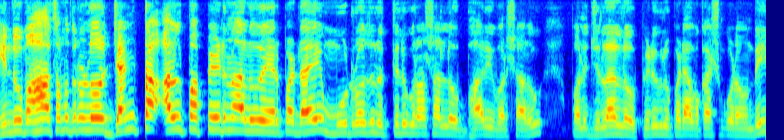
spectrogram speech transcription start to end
హిందూ మహాసముద్రంలో జంట అల్పపీడనాలు ఏర్పడ్డాయి. మూడు రోజులు తెలుగు రాష్ట్రాల్లో భారీ వర్షాలు. పలు జిల్లాల్లో పిడుగులు పడే అవకాశం కూడా ఉంది.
